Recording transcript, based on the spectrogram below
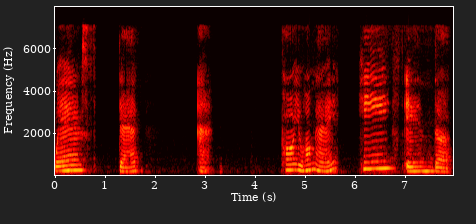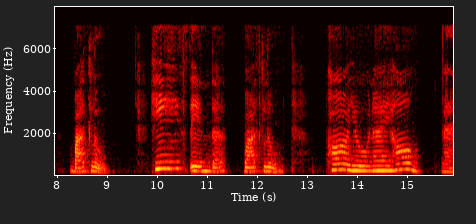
where's dad อะ พ่ออยู่ห้องไหน he's in the bathroom he's in the bathroom พ่ออยู่ในห้องน้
